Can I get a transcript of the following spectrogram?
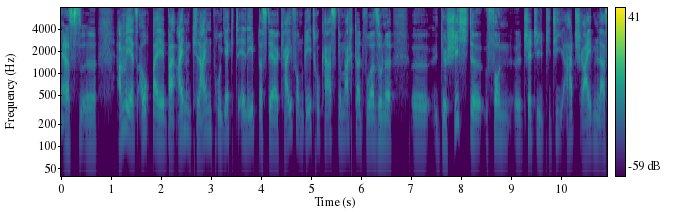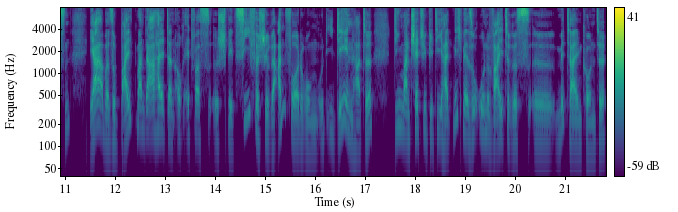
Ja, das äh, haben wir jetzt auch bei, bei einem kleinen Projekt erlebt, das der Kai vom Retrocast gemacht hat, wo er so eine äh, Geschichte von äh, ChatGPT hat schreiben lassen. Ja, aber sobald man da halt dann auch etwas äh, spezifischere Anforderungen und Ideen hatte, die man ChatGPT halt nicht mehr so ohne weiteres äh, mitteilen konnte,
